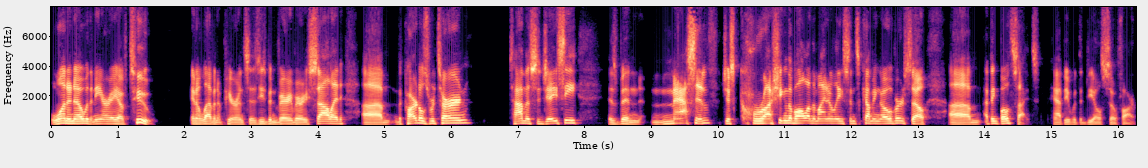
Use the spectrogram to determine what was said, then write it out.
1 0 with an ERA of 2 in 11 appearances. He's been very, very solid. Um, the Cardinals return Thomas Saggese has been massive, just crushing the ball in the minor leagues since coming over. So um, I think both sides happy with the deal so far.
